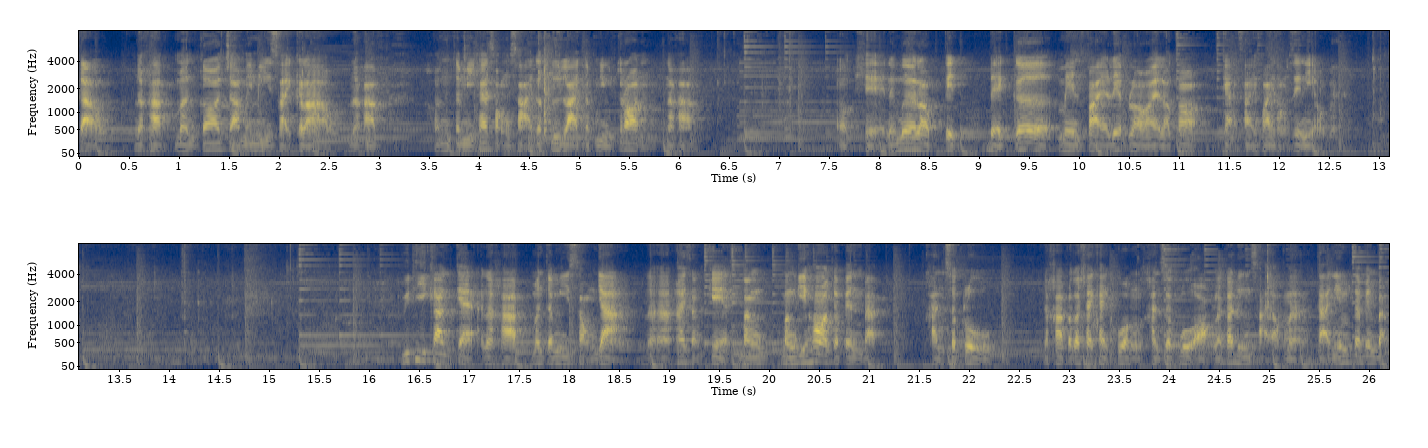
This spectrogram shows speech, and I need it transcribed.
เก่านะครับ มันก็จะไม่มีสายกราวนะครับมันจะมีแค่ 2 สายก็คือลน์กับนิวตรอนนะครับ โอเค ในเมื่อเราปิดเบรกเกอร์เมนไฟเรียบร้อย แล้วก็แกะสายไฟสองเส้นนี้ออกมา วิธีการแกะนะครับ มันจะมี 2 อย่างนะฮะให้สังเกตบางบางยี่ห้อจะเป็นแบบขันสกรูนะครับแล้วก็ใช้ไขควงขันสกรูออกแล้วก็ดึงสายออกมา แต่อันนี้มันจะเป็นแบบ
